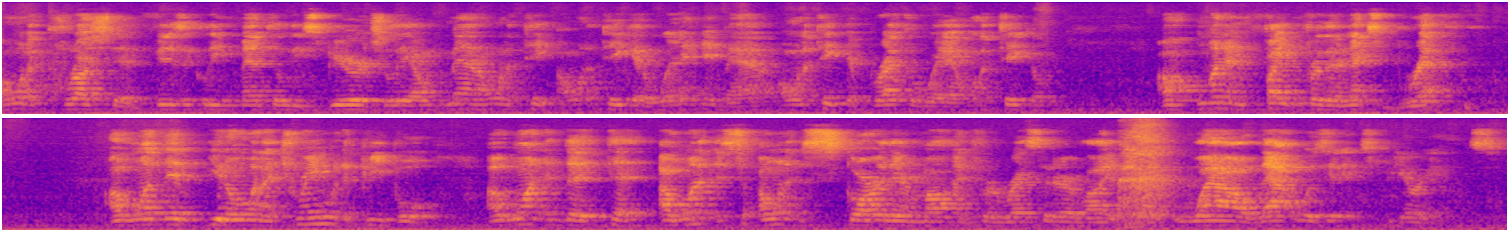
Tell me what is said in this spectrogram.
I want to crush them physically, mentally, spiritually. I, man, I want to take I want to take it away, man. I want to take their breath away. I want to take them. I want them fighting for their next breath. I want them, you know, when I train with the people, I wanted to, to I want to, I want to scar their mind for the rest of their life. Like, wow, that was an experience,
